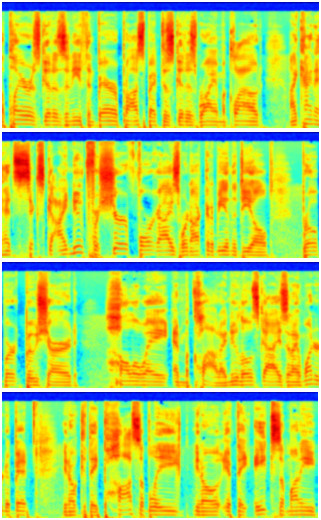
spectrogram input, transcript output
a player as good as an Ethan Bear, a prospect as good as Ryan McLeod. I kind of had six guys. I knew for sure four guys were not going to be in the deal, Broberg, Bouchard, Holloway, and McLeod. I knew those guys, and I wondered a bit, you know, could they possibly, you know, if they ate some money,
